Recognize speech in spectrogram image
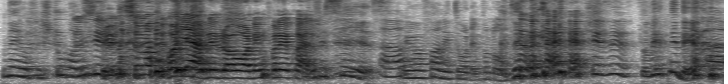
Men jag förstår Du inte. ser ut som att du har jävligt bra ordning på dig själv. Precis. Ja. Jag har fan inte ordning på någonting. Precis. Då vet ni det. Ja.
